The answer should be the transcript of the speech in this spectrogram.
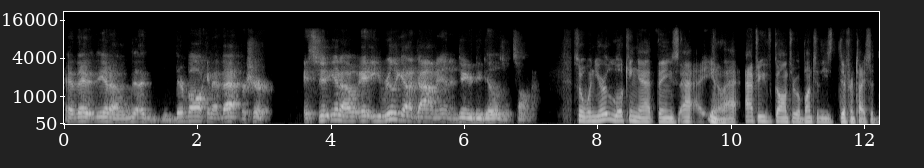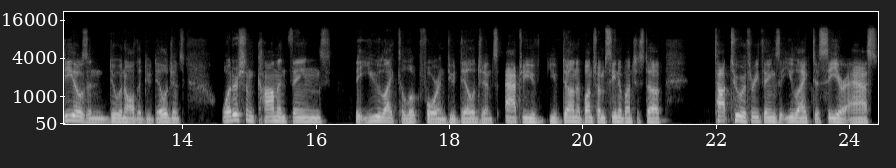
and they, you know, they're balking at that for sure. It's just, you know, it, you really got to dive in and do your due diligence on it. So when you're looking at things, uh, you know, after you've gone through a bunch of these different types of deals and doing all the due diligence, what are some common things that you like to look for in due diligence after you've you've done a bunch of them, seen a bunch of stuff? Top two or three things that you like to see or ask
